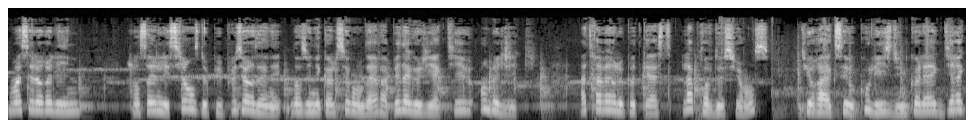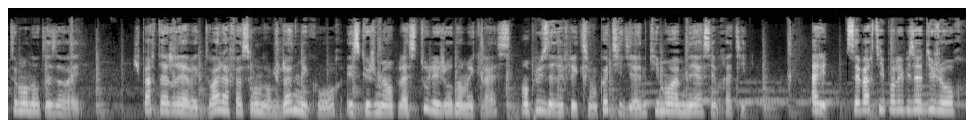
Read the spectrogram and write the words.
Moi c'est Laureline. J'enseigne les sciences depuis plusieurs années dans une école secondaire à pédagogie active en Belgique. À travers le podcast La prof de sciences, tu auras accès aux coulisses d'une collègue directement dans tes oreilles. Je partagerai avec toi la façon dont je donne mes cours et ce que je mets en place tous les jours dans mes classes, en plus des réflexions quotidiennes qui m'ont amené à ces pratiques. Allez, c'est parti pour l'épisode du jour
